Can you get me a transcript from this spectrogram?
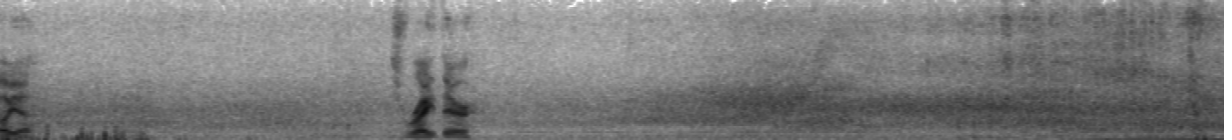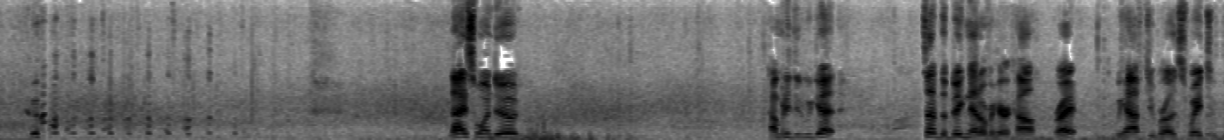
Oh yeah. It's right there. nice one, dude. How many did we get? Let's have the big net over here, Kyle, right? We have to, bro. It's way too...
